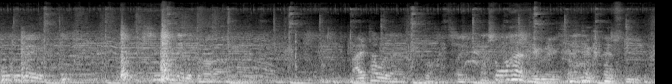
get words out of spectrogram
1910년대로 돌아가는 말 타고 같아요. 총 하나 들고 될것 같은데.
